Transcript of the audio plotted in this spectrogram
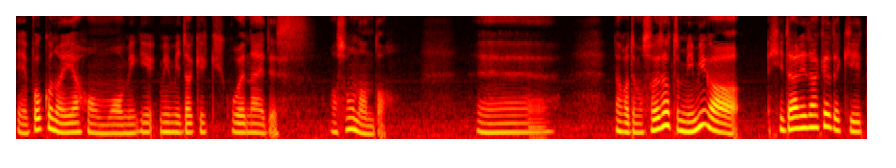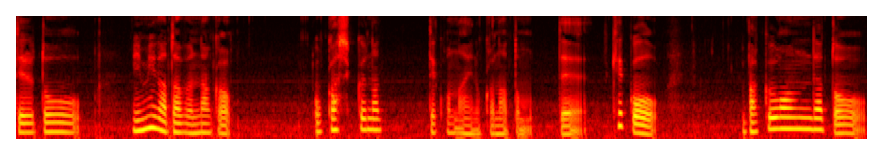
えー僕のイヤホンも右耳だけ聞こえないです。あそうなんだ。えー、なんかでもそれだと耳が左だけで聞いてると耳が多分なんかおかしくなってこないのかなと思って結構爆音だと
